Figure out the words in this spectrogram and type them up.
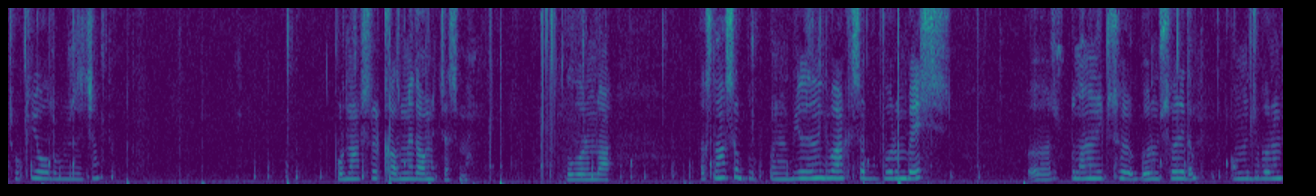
Çok iyi oldu bu biz için. Buradan işte kazmaya devam edeceğiz şimdi. Bu bölümde aslında e, bildiğiniz gibi arkadaşlar bu bölüm 5 bundan önceki bölüm söyledim 10. bölüm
